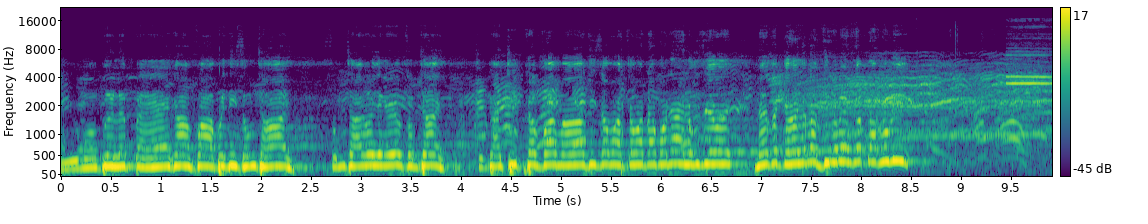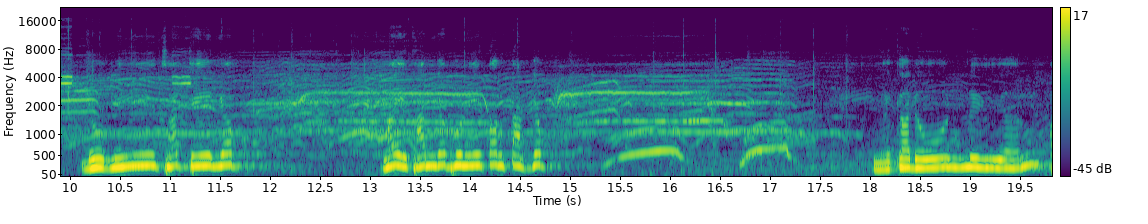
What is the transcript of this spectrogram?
ริวมองเพื่อนแล้วแปะข้ามฟ้าไปที่สมชาย สมชายว่ายังไงครับสมชาย สมชายชิปข้ามฟ้ามาที่สวัสดิ์สวัสดิ์เอาบอลได้ลงเสียเลยแล้วก็เจอกันแล้วทีละเมตรครับดักลูกนี้ ลูกนี้ชัดเจนครับ ไม่ทันครับลูกนี้ต้องตัดครับ แล้วก็โดนเหลืองไป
